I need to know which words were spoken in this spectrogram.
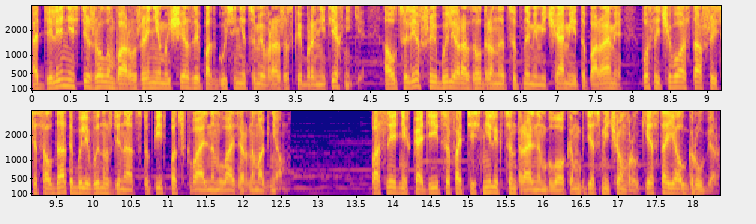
Отделения с тяжелым вооружением исчезли под гусеницами вражеской бронетехники, а уцелевшие были разодраны цепными мечами и топорами, после чего оставшиеся солдаты были вынуждены отступить под шквальным лазерным огнем. Последних кадийцев оттеснили к центральным блокам, где с мечом в руке стоял Грубер.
